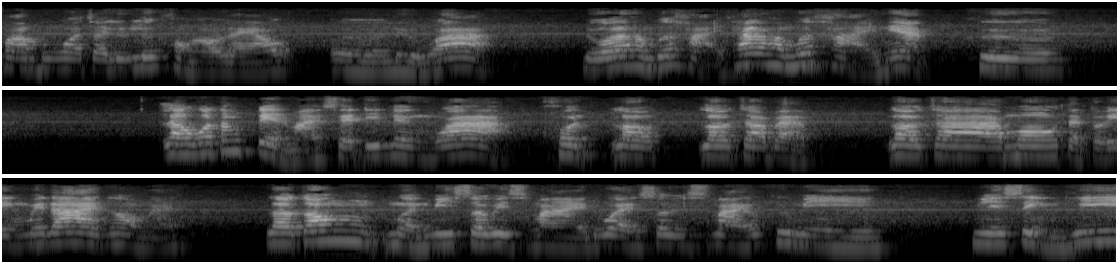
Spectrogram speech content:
ความพึงพอใจลึกๆของเราแล้ว เออ หรือว่า หรือว่าทำเพื่อขาย ถ้าเราทำเพื่อขายเนี่ย คือ เราก็ต้องเปลี่ยน mindset นิดนึงว่า คนเราเราจะแบบเราจะมองแต่ตัวเองไม่ได้นึกออกไหมเราต้องเหมือนมี service mind ด้วย service mind ก็คือมีมีสิ่งที่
